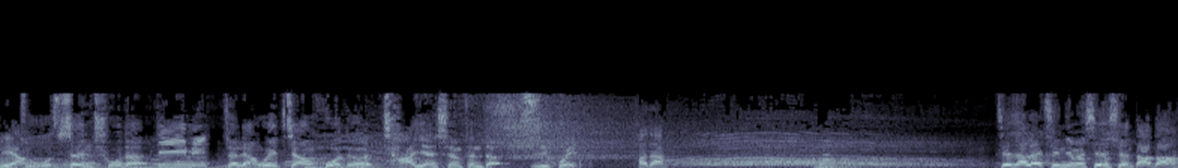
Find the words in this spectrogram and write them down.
两组胜出的第一名，这两位将获得查验身份的机会。好的。接下来，请你们先选搭档。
